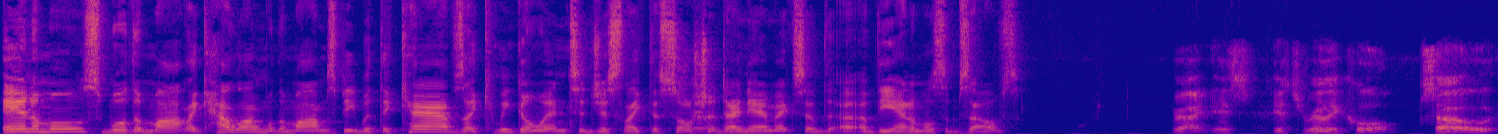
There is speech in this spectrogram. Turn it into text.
animals will the mom like how long will the moms be with the calves like can we go into just like the social sure. dynamics of the of the animals themselves right it's it's really cool so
